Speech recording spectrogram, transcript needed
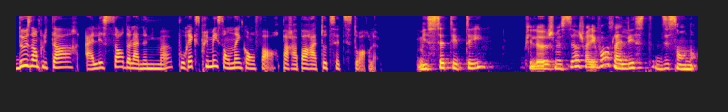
Deux ans plus tard, Alice sort de l'anonymat pour exprimer son inconfort par rapport à toute cette histoire-là. Mais cet été, puis là, je me suis dit, ah, je vais aller voir la liste, dit son nom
